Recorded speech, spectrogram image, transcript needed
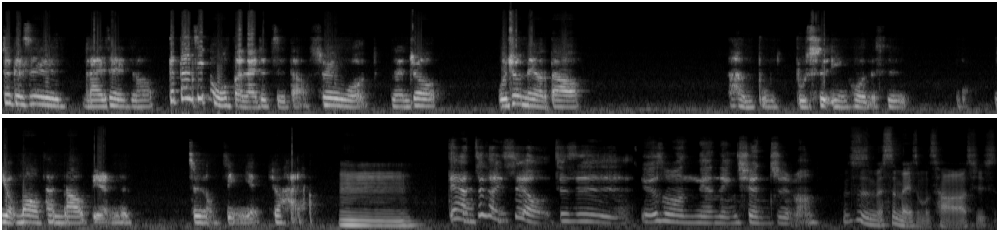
这个是来这里之后，但但是因为我本来就知道，所以我可能就我就没有到很不不适应，或者是有冒犯到别人的这种经验，就还好。嗯，对啊，这个是有就是有什么年龄限制吗？是没是没什么差啊，其实。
